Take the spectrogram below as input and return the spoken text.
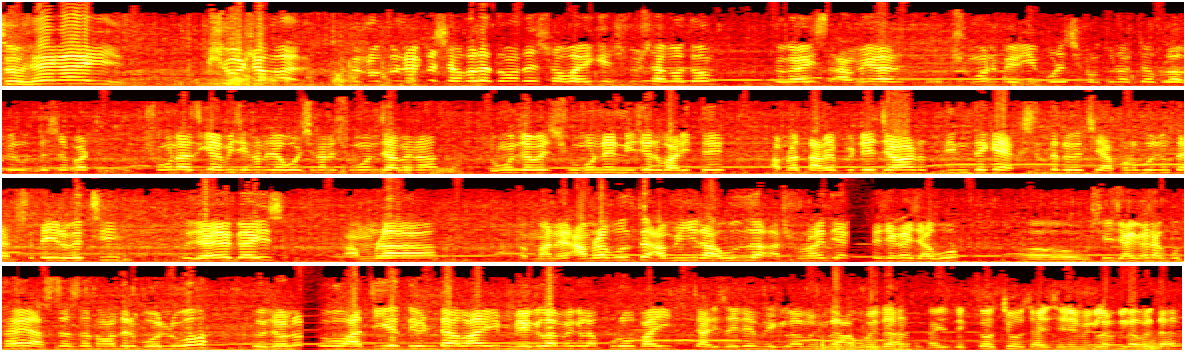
So hey guys সুসকাল নতুন একটা সকালে তোমাদের সবাইকে সুস্বাগতম। তো গাইস আমি আর সুমন বেরিয়ে পড়েছি নতুন একটা ব্লগের উদ্দেশ্যে বাট সুমন আজকে আমি যেখানে যাব সেখানে সুমন যাবে না। সুমন যাবে সুমনের নিজের বাড়িতে। আমরা তারাপীঠে যাওয়ার দিন থেকে একসাথে রয়েছি এখনও পর্যন্ত একসাথেই রয়েছি। তো যাই হোক গাইস আমরা মানে আমরা বলতে আমি, রাহুল সোনাই দিয়ে একটা জায়গায় যাব। সেই জায়গাটা কোথায়? আস্তে আস্তে তোমাদের বলব। তো চলো, তো আজকের দিনটা ভাই মেঘলা মেঘলা, পুরো ভাই চারি সাইডে মেঘলা মেঘলা ওয়েদার ভাই দেখতে হচ্ছে চারি সাইডে মেঘলা মেঘলা ওয়েদার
